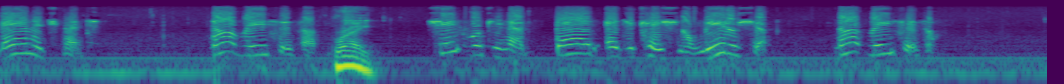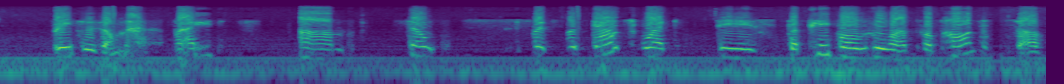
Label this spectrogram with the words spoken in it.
management, not racism. Right. She's looking at bad educational leadership, not racism. Racism, right? Um, so, but but that's what these the people who are proponents of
